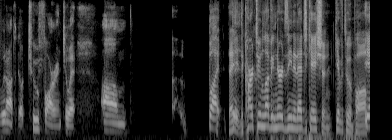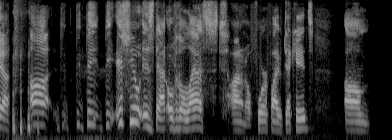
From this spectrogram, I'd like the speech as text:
we don't have to go too far into it. Um, but They, the, the cartoon loving nerds need an education. Give it to him, Paul. yeah, uh, the, the the issue is that over the last I don't know four or five decades, um,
